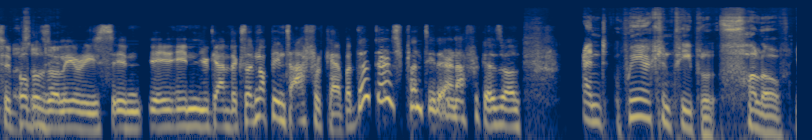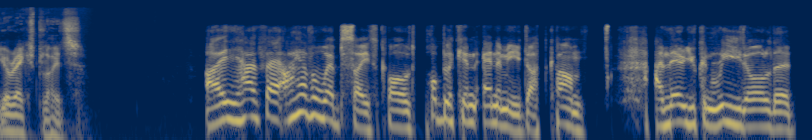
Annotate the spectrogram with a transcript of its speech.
to Bubbles O'Leary's in in, in Uganda because I've not been to Africa, but there, there's plenty there in Africa as well. And where can people follow your exploits? I have uh, I have a website called publicanenemy.com and there you can read all the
